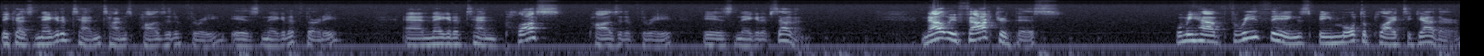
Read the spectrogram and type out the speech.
Because negative 10 times positive 3 is negative 30, and negative 10 plus positive 3 is negative 7. Now that we've factored this, when we have three things being multiplied together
